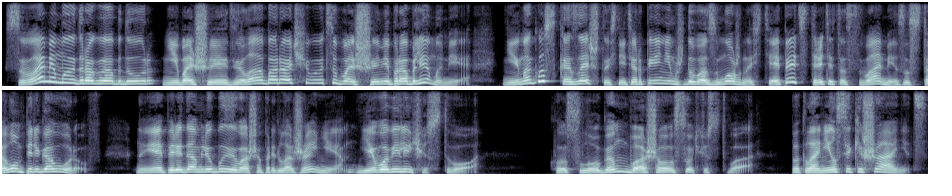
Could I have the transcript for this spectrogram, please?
«С вами, мой дорогой Абдур, небольшие дела оборачиваются большими проблемами. Не могу сказать, что с нетерпением жду возможности опять встретиться с вами за столом переговоров но я передам любые ваши предложения Его Величеству. К услугам вашего высочества. Поклонился кишанец.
